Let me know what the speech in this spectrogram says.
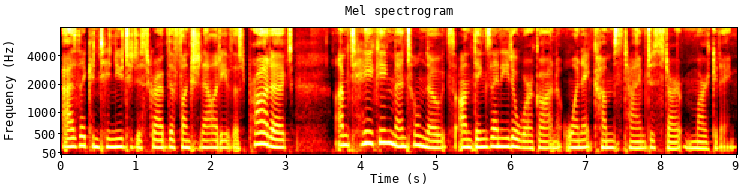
as I continue to describe the functionality of this product, I'm taking mental notes on things I need to work on when it comes time to start marketing.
